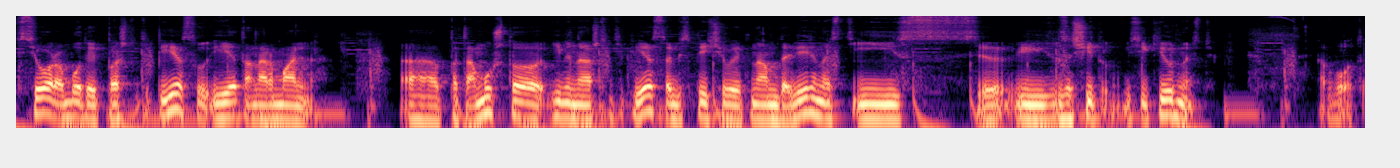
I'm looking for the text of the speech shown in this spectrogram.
все работает по HTTPS, и это нормально. Э, потому что именно HTTPS обеспечивает нам доверенность и, и защиту, и secure ность. Вот.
